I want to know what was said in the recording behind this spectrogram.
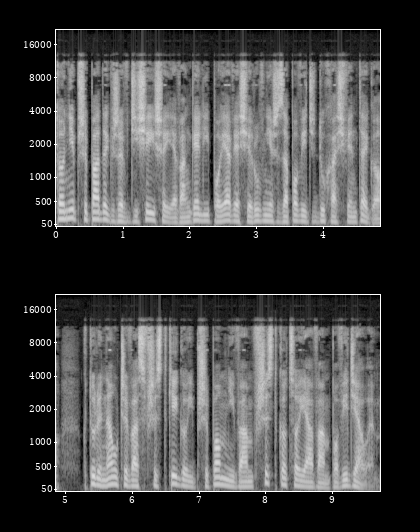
To nie przypadek, że w dzisiejszej Ewangelii pojawia się również zapowiedź Ducha Świętego, który nauczy was wszystkiego i przypomni wam wszystko, co ja wam powiedziałem.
